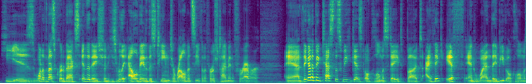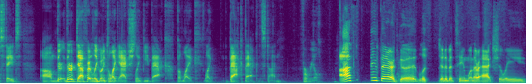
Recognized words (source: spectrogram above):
He is one of the best quarterbacks in the nation. He's really elevated this team to relevancy for the first time in forever. And they got a big test this week against Oklahoma State. But I think if and when they beat Oklahoma State, um, they're they're definitely going to like actually be back, but like like back back this time for real. I think they're a good, legitimate team when they're actually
